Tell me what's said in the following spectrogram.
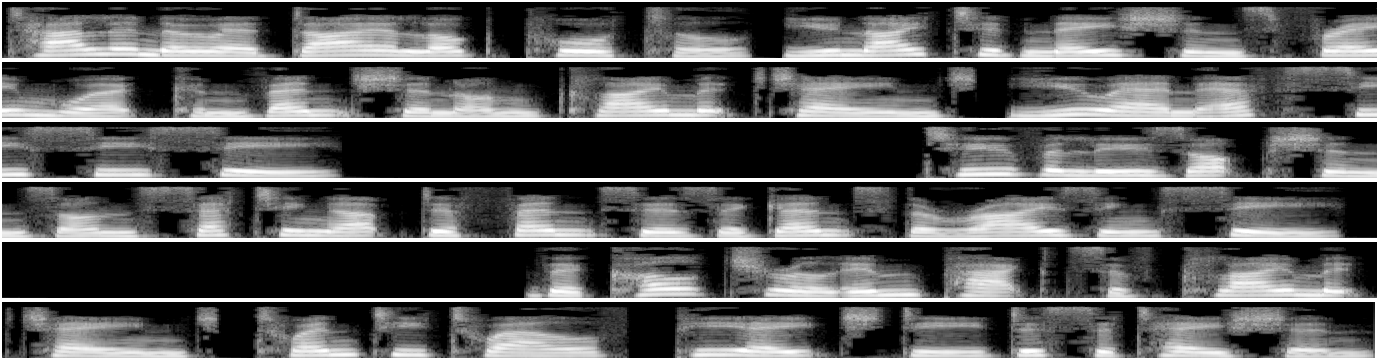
Talanoa Dialogue Portal United Nations Framework Convention on Climate Change UNFCCC Tuvalu's options on setting up defences against the rising sea the Cultural Impacts of Climate Change 2012, PhD dissertation,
